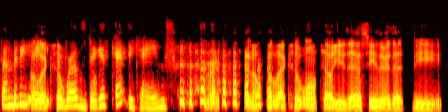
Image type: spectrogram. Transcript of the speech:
somebody ate the world's biggest candy canes. Right. And Alexa won't tell you this either that the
